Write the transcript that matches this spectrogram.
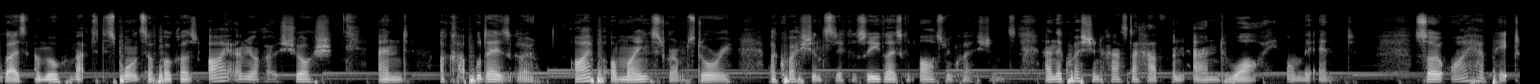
up, guys, and welcome back to the Sport and Stuff podcast. I am your host, Josh, and a couple days ago, I put on my Instagram story a question sticker so you guys can ask me questions, and the question has to have an and why on the end. So I have picked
